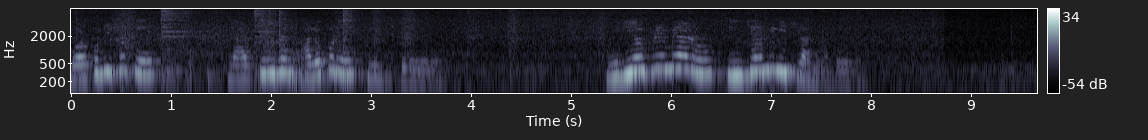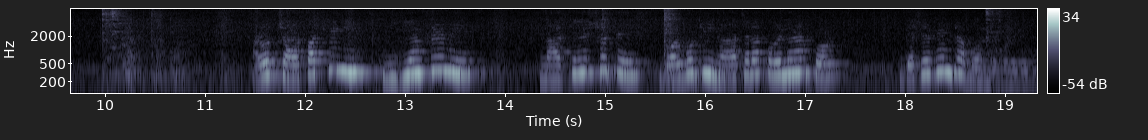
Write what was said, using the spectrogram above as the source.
বরবটির সাথে নারকেল বেশ ভালো করে মিক্স করে দেবো। মিডিয়াম ফ্লেমে আরও তিন চার মিনিট রান্না করব। আরও চার পাঁচ মিনিট মিডিয়াম ফ্লেমে নারকেলের সাথে বরবটি নাড়াচাড়া করে নেওয়ার পর গ্যাসের ফ্লেমটা বন্ধ করে দেবো।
